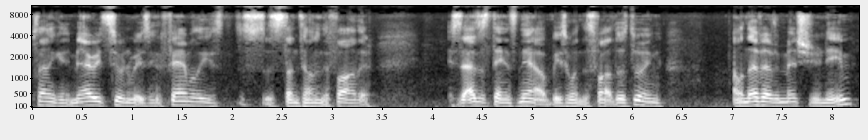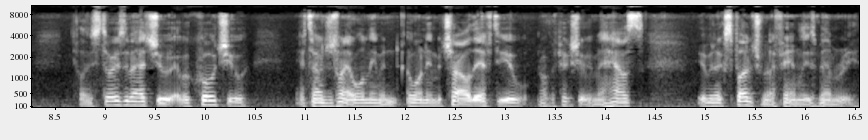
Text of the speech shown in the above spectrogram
planning getting married soon, raising a family. This is son telling the father. He says, as it stands now, based on what this father was doing, I'll never ever mention your name, telling stories about you, I will quote you. After 120, I won't name, I won't name a child after you, nor a picture of you in my house. You've been expunged from my family's memory.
